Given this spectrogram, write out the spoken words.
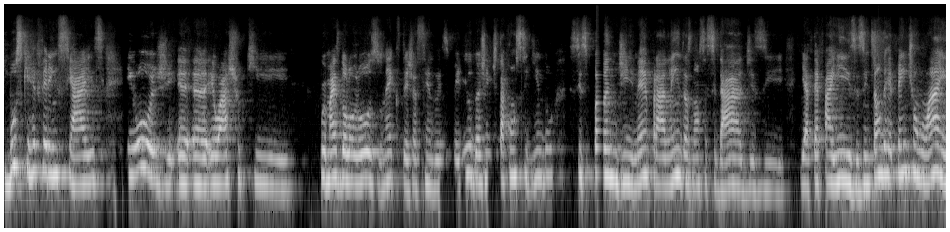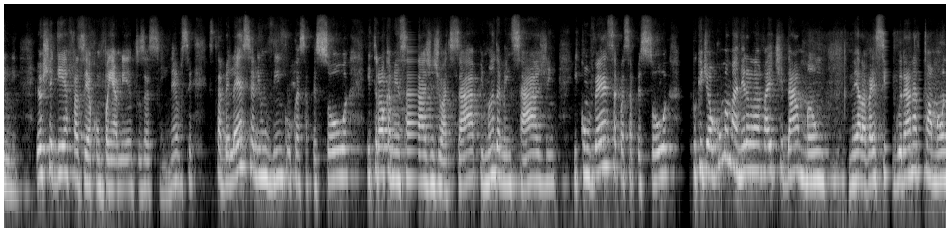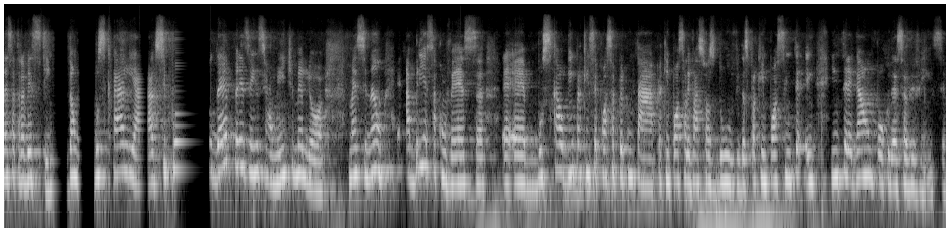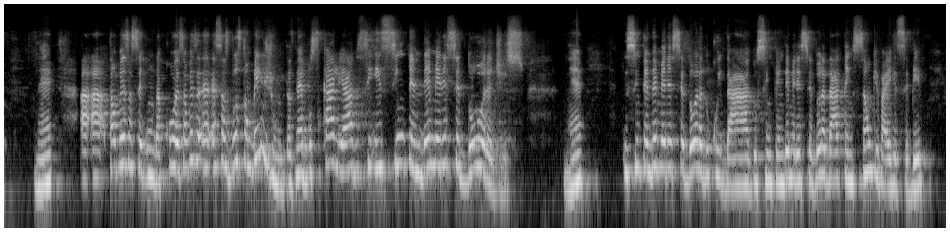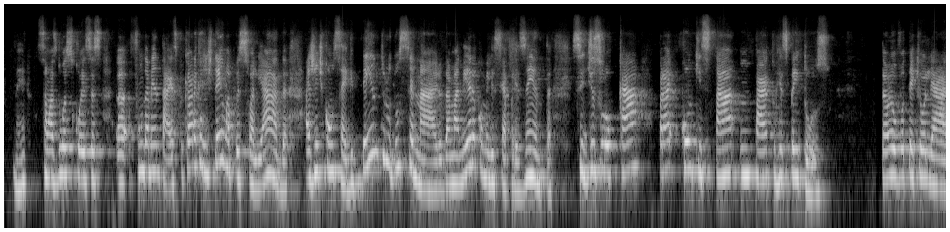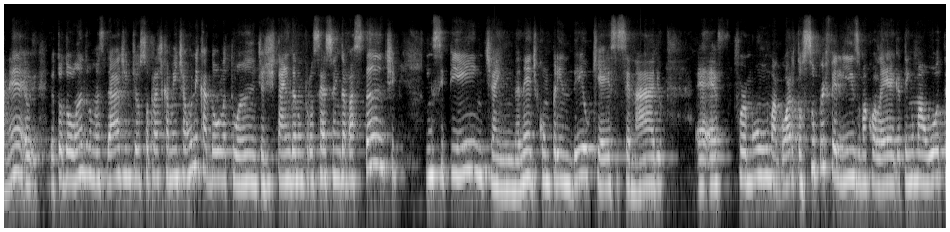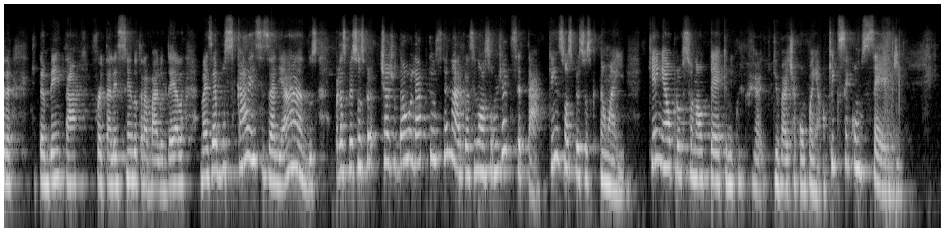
Busque referenciais. E hoje, é, é, eu acho que, por mais doloroso né, que esteja sendo esse período, a gente está conseguindo se expandir né, para além das nossas cidades e, e até países. Então, de repente, online, eu cheguei a fazer acompanhamentos assim, né? Você estabelece ali um vínculo com essa pessoa e troca mensagens de WhatsApp, manda mensagem e conversa com essa pessoa porque de alguma maneira ela vai te dar a mão, né? Ela vai segurar na tua mão nessa travessia. Então, buscar aliados, se puder presencialmente, melhor. Mas se não, é abrir essa conversa, é, é, buscar alguém para quem você possa perguntar, para quem possa levar suas dúvidas, para quem possa entregar um pouco dessa vivência. Né? A, a, talvez a segunda coisa, talvez essas duas estão bem juntas, né? Buscar aliados e, e se entender merecedora disso, né? e se entender merecedora do cuidado, se entender merecedora da atenção que vai receber. Né? São as duas coisas uh, fundamentais, porque a hora que a gente tem uma pessoa aliada, a gente consegue, dentro do cenário, da maneira como ele se apresenta, se deslocar para conquistar um parto respeitoso. Então, eu vou ter que olhar, né? Eu estou doulando numa cidade em que eu sou praticamente a única doula atuante, a gente está ainda num processo ainda bastante incipiente ainda, né? De compreender o que é esse cenário é, é, formou uma agora, estou super feliz, uma colega, tem uma outra que também está fortalecendo o trabalho dela, mas é buscar esses aliados para as pessoas, para te ajudar a olhar para o teu cenário, para assim, nossa, onde é que você está? Quem são as pessoas que estão aí? Quem é o profissional técnico que vai te acompanhar? O que, que você consegue?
